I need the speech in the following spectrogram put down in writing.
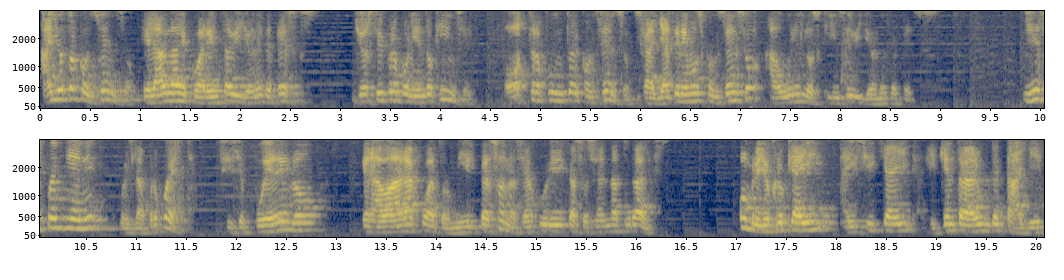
Hay otro consenso. Él habla de 40 billones de pesos. Yo estoy proponiendo 15. Otro punto de consenso. O sea, ya tenemos consenso aún en los 15 billones de pesos. Y después viene, pues, la propuesta. Si se puede o no grabar a 4.000 personas, sean jurídicas o sean naturales. Hombre, yo creo que ahí, ahí sí que hay, hay que entrar un detalle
